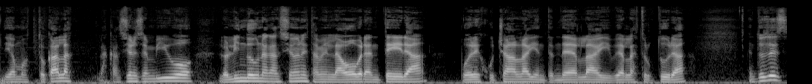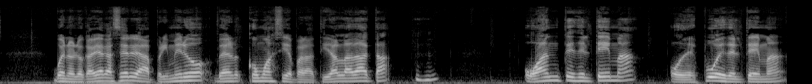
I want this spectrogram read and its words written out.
digamos, tocar las, las canciones en vivo, lo lindo de una canción es también la obra entera, poder escucharla y entenderla y ver la estructura. Entonces, bueno, lo que había que hacer era primero ver cómo hacía para tirar la data, o antes del tema, o después del tema,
